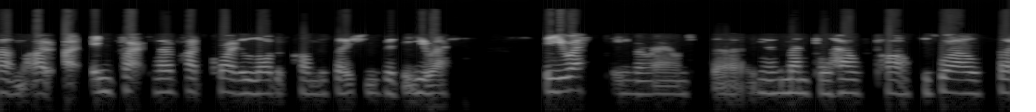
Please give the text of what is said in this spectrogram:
um, I, I, in fact, I've had quite a lot of conversations with the US, the US team around the you know the mental health part as well. So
